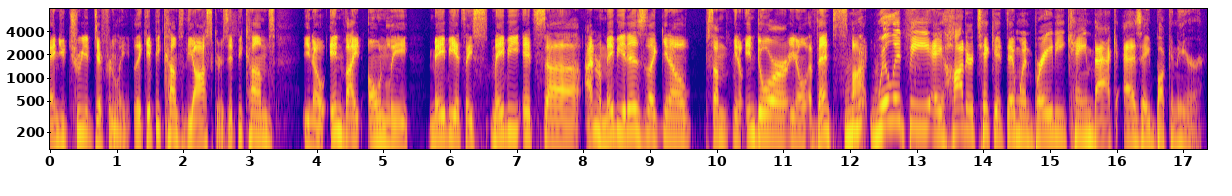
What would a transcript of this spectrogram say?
and you treat it differently. Like it becomes the Oscars. It becomes you know invite only. Maybe it's a, maybe it's uh I don't know. Maybe it is like you know some you know indoor you know event spot. W- will it be a hotter ticket than when Brady came back as a Buccaneer?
